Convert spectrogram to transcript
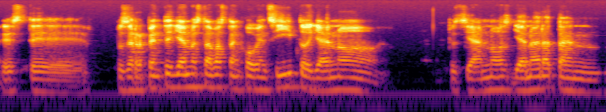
Este, pues de repente ya no estabas tan jovencito, ya no, pues ya no, ya no era tan,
